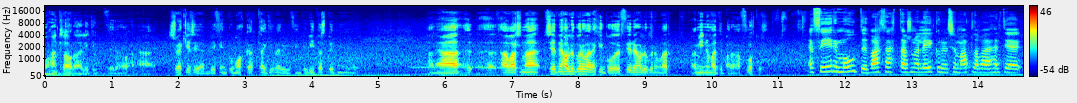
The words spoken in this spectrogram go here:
Og hann kláraði líka fyrir þá. Þannig að svekkir sig en við fengum okkar tækifæri, við fengum vítaspilnu og Þannig að það var svona, setni hálfleikurinn var ekki góður, fyrir hálfleikurinn var að mínum að þetta bara flottur. En fyrir mótið var þetta svona leikurinn sem allavega held ég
